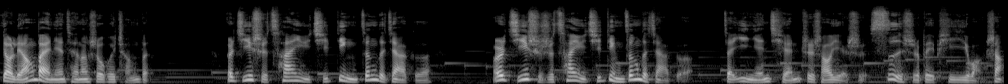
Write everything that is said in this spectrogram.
要两百年才能收回成本。而即使参与其定增的价格，而即使是参与其定增的价格，在一年前至少也是四十倍 PE 往上。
